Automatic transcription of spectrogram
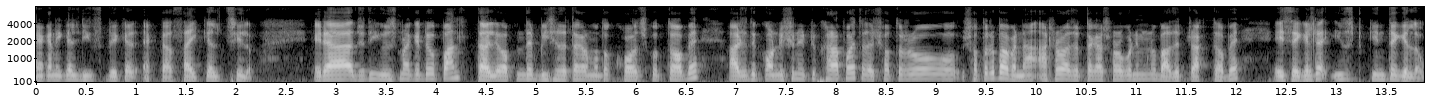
মেকানিক্যাল ডিস্ক ব্রেকের একটা সাইকেল ছিল। এটা যদি ইউজ মার্কেটেও পান, তাহলে আপনাদের বিশ হাজার টাকার মতো খরচ করতে হবে। আর যদি কন্ডিশন একটু খারাপ হয়, তাহলে সতেরো সতেরো পাবে না, আঠারো হাজার টাকা সর্বনিম্ন বাজেট রাখতে হবে। এই সাইকেলটা ইউজড কিনতে গেলেও।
